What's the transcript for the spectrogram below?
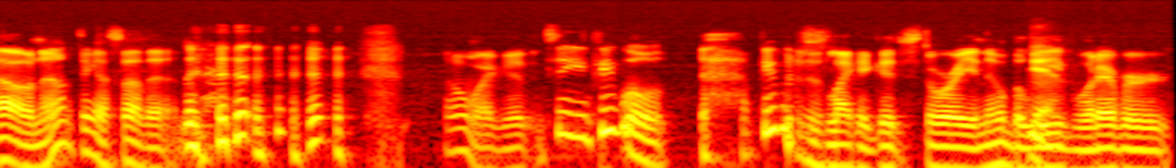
Oh no, I don't think I saw that. oh my god! See, people people just like a good story, and they'll believe yeah. whatever.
